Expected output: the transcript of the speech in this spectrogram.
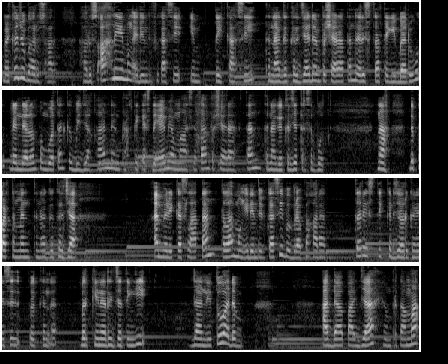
Mereka juga harus harus ahli mengidentifikasi implikasi tenaga kerja dan persyaratan dari strategi baru dan dalam pembuatan kebijakan dan praktik SDM yang menghasilkan persyaratan tenaga kerja tersebut. Nah, Departemen Tenaga Kerja Amerika Selatan telah mengidentifikasi beberapa karakteristik kerja organisasi berkinerja tinggi dan itu ada ada apa aja? Yang pertama,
